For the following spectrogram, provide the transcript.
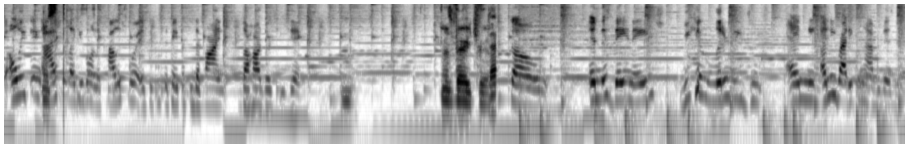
The only thing I feel like you're going to college for is a piece of paper to define the hard work you did. Mm. That's very true. That- So, in this day and age, we can literally do any anybody can have a business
